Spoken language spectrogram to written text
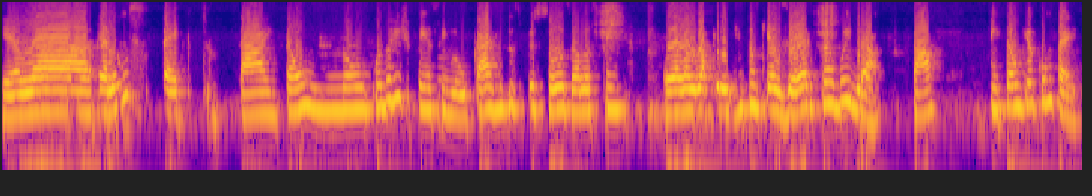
ela, ela é um espectro, tá? Então, não, quando a gente pensa em low carb, muitas pessoas elas têm, elas acreditam que é zero carboidrato, tá? Então, o que acontece?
